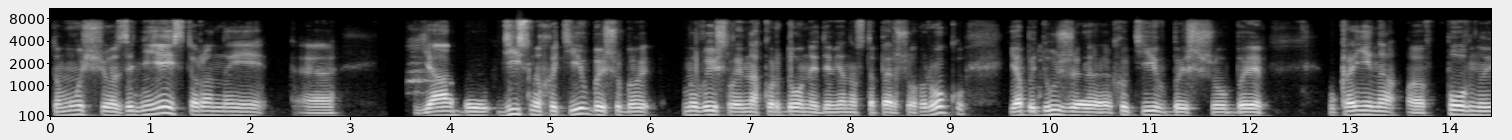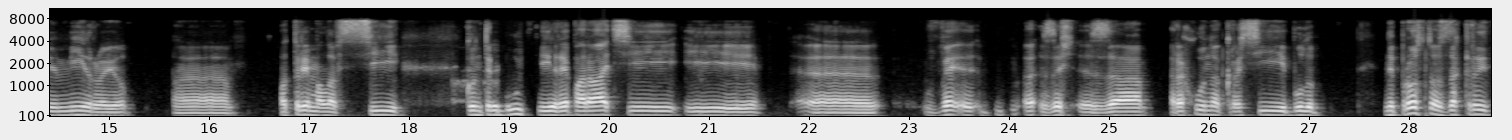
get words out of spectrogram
тому що з однієї сторони е, я би дійсно хотів би, щоб ми вийшли на кордони 91-го року. Я би дуже хотів би, щоб Україна е, повною мірою е, отримала всі контрибуції, репарації і е, ве- е, за, за рахунок Росії були не просто закри,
